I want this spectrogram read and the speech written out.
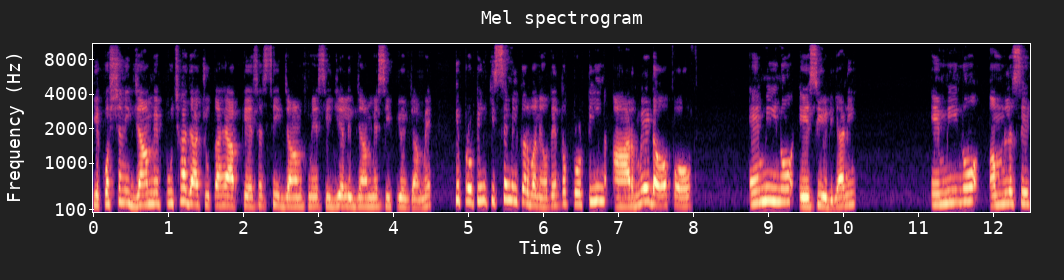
ये क्वेश्चन एग्ज़ाम में पूछा जा चुका है आपके एसएससी एग्ज़ाम में सीजीएल एग्ज़ाम में सीपीओ एग्ज़ाम में, कि प्रोटीन किससे मिलकर बने होते हैं? तो protein are made of of amino acid यानी एमिनो अम्ल से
